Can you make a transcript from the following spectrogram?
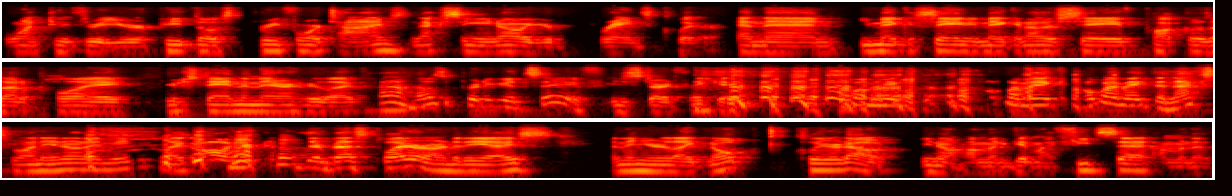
one, two, three, you repeat those three, four times. Next thing you know, your brain's clear. And then you make a save, you make another save, puck goes out of play. You're standing there, you're like, oh, that was a pretty good save. You start thinking, hope, I make, hope, I make, hope I make the next one. You know what I mean? Like, oh, here comes their best player onto the ice. And then you're like, nope, clear it out. You know, I'm going to get my feet set. I'm going to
